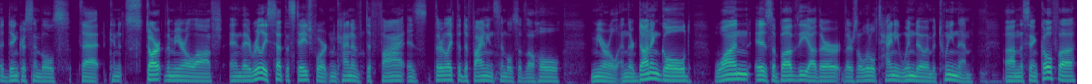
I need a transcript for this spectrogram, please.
Adinkra symbols that can start the mural off, and they really set the stage for it and kind of define as they're like the defining symbols of the whole mural. And they're done in gold. One is above the other. There's a little tiny window in between them. Um, the Sankofa,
